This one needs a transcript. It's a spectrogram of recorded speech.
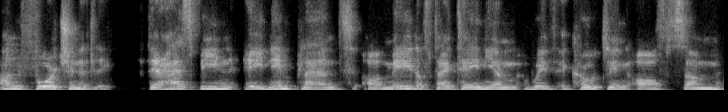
unfortunately, there has been an implant uh, made of titanium with a coating of some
